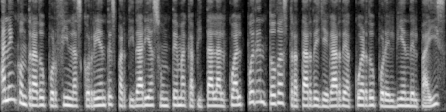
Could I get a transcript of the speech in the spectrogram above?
Han encontrado por fin las corrientes partidarias un tema capital al cual pueden todas tratar de llegar de acuerdo por el bien del país,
